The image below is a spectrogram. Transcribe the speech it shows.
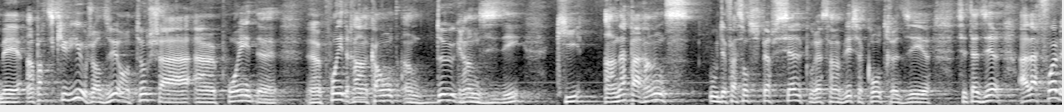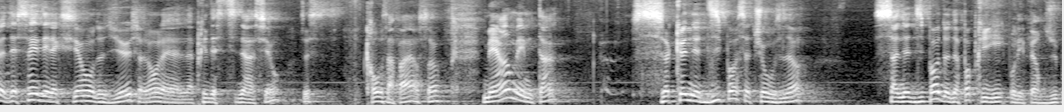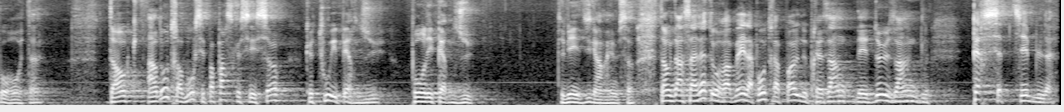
mais en particulier aujourd'hui, on touche à, un point de, un point de rencontre entre deux grandes idées qui, en apparence, ou de façon superficielle pourrait sembler se contredire. C'est-à-dire à la fois le dessein d'élection de Dieu selon la, la prédestination, c'est une grosse affaire ça, mais en même temps, ce que ne dit pas cette chose-là, ça ne dit pas de ne pas prier pour les perdus pour autant. Donc, en d'autres mots, c'est pas parce que c'est ça que tout est perdu pour les perdus. C'est bien dit quand même ça. Donc, dans sa lettre aux Romains, l'apôtre Paul nous présente les deux angles perceptibles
